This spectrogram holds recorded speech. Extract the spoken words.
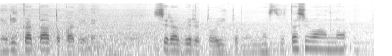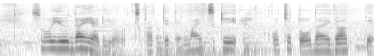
やり方とかでね調べるといいと思います。私はあのそういうダイアリーを使ってて毎月こうちょっとお題があって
